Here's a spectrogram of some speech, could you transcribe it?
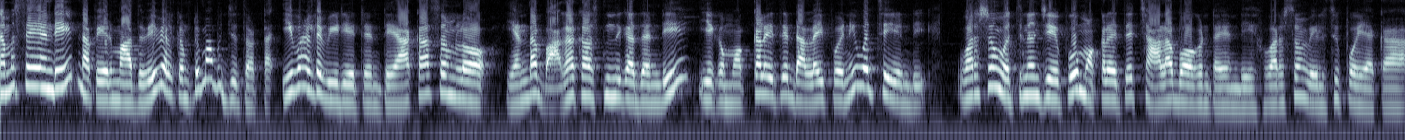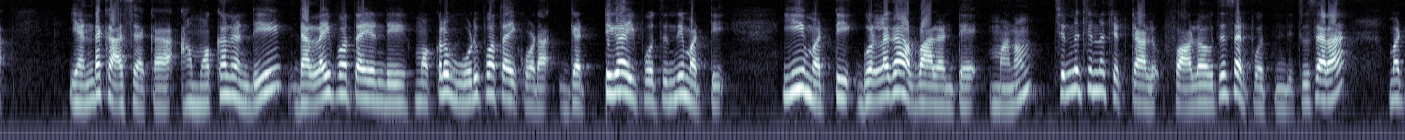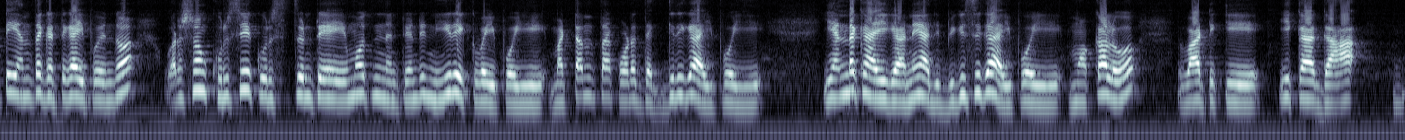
నమస్తే అండి నా పేరు మాధవి వెల్కమ్ టు మా బుజ్జి తోట. ఇవాళ వీడియో ఏంటంటే ఆకాశంలో ఎండ బాగా కాస్తుంది కదండి ఇక మొక్కలైతే డల్ అయిపోయి వచ్చేయండి. వర్షం వచ్చినంతసేపు మొక్కలైతే చాలా బాగుంటాయండి వర్షం వెలిసిపోయాక ఎండ కాశాక ఆ మొక్కలండి డల్ అయిపోతాయండి మొక్కలు ఓడిపోతాయి కూడా గట్టిగా అయిపోతుంది మట్టి. ఈ మట్టి గుల్లగా అవ్వాలంటే మనం చిన్న చిన్న చిట్కాలు ఫాలో అవుతే సరిపోతుంది. చూసారా? మట్టి ఎంత గట్టిగా అయిపోయిందో వర్షం కురిసి కురుస్తుంటే ఏమవుతుందంటే అండి నీరు ఎక్కువైపోయి మట్టి అంతా కూడా దగ్గరగా అయిపోయి ఎండకాయగానే అది బిగుసుగా అయిపోయి మొక్కలు వాటికి ఇక గా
